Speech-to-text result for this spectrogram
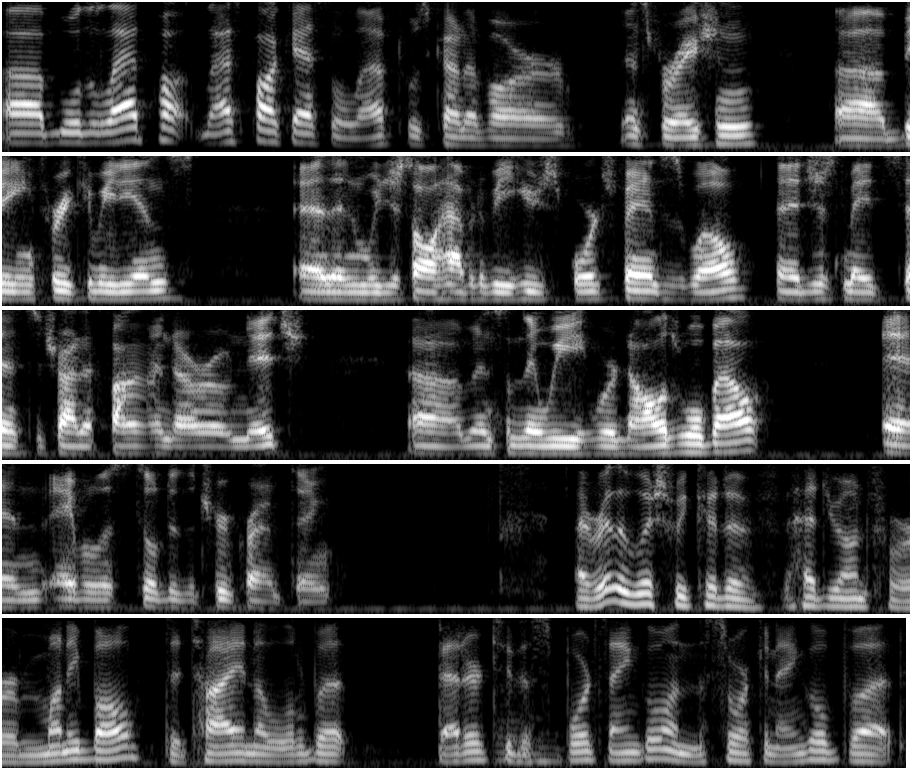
Um, well, the last, po- last podcast on the left was kind of our inspiration, uh, being three comedians, and then we just all happen to be huge sports fans as well. And it just made sense to try to find our own niche um, and something we were knowledgeable about, and able to still do the true crime thing. I really wish we could have had you on for Moneyball to tie in a little bit better to the sports angle and the Sorkin angle, but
